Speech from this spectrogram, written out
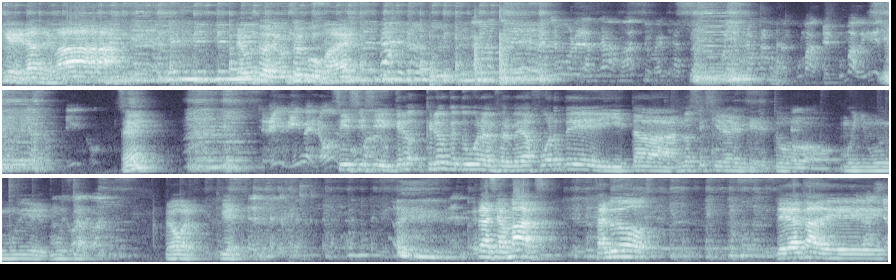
¡Qué grande, va! Le gustó, le gustó el Puma, ¿eh? ¿Eh? Sí, ¿no? Sí, sí, sí, creo, creo que tuvo una enfermedad fuerte y estaba, no sé si era el que estuvo muy, muy, muy, muy flaco. Pero bueno, bien. Gracias, Max. Saludos desde acá, de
